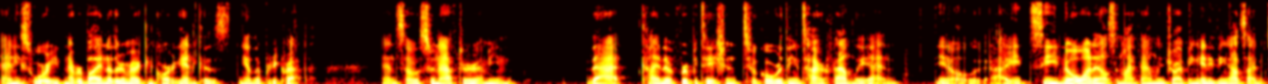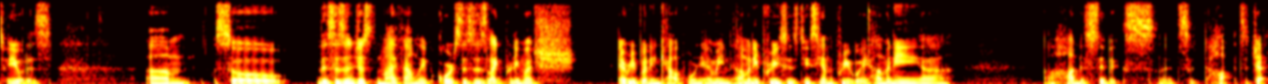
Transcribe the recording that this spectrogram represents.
and he swore he'd never buy another American car again because you know they're pretty crap. And so soon after, I mean, that kind of reputation took over the entire family, and you know, I see no one else in my family driving anything outside of Toyotas. Um, so this isn't just my family, of course. This is like pretty much everybody in California. I mean, how many Priuses do you see on the freeway? How many uh, uh, Honda Civics? It's a, it's a,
